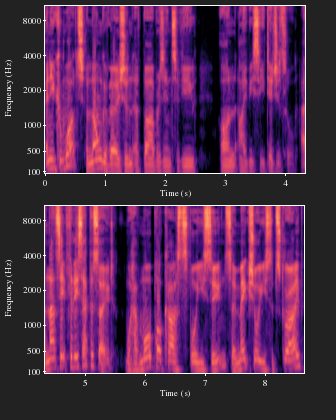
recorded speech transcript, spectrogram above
And you can watch a longer version of Barbara's interview on IBC Digital. And that's it for this episode. We'll have more podcasts for you soon, so make sure you subscribe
